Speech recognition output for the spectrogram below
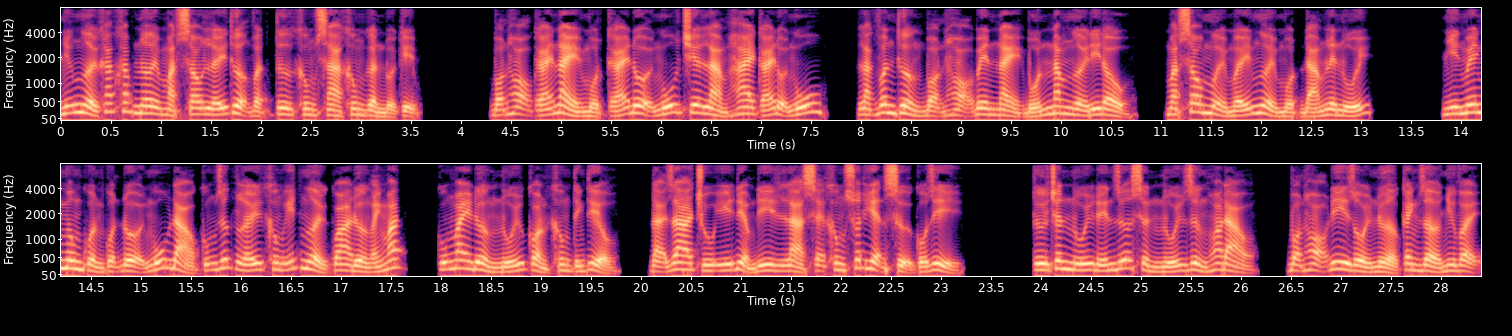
những người khác khắp nơi mặt sau lấy thượng vật tư không xa không gần đuổi kịp. Bọn họ cái này một cái đội ngũ chia làm hai cái đội ngũ, Lạc Vân Thường bọn họ bên này bốn năm người đi đầu, mặt sau mười mấy người một đám lên núi. Nhìn mênh mông quần quận đội ngũ đảo cũng rước lấy không ít người qua đường ánh mắt, cũng may đường núi còn không tính tiểu, đại gia chú ý điểm đi là sẽ không xuất hiện sự cố gì. Từ chân núi đến giữa sườn núi rừng hoa đảo, bọn họ đi rồi nửa canh giờ như vậy,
